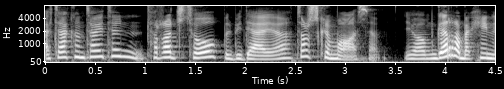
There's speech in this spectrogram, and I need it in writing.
Attack on Titan تفرجته بالبداية. تفرجت كل المواسم يوم قرب الحين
